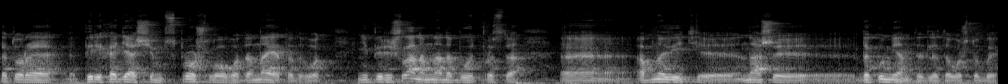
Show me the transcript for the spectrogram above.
которая переходящим с прошлого года на этот год не перешла, нам надо будет просто обновить э, наши э, документы для того, чтобы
